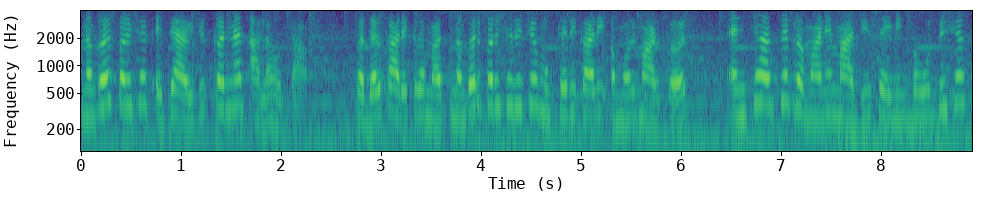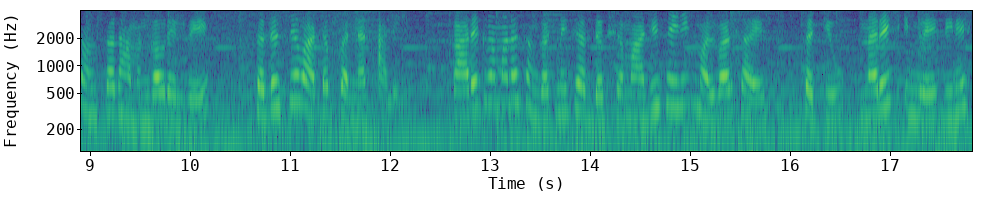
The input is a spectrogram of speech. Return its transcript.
नगर परिषद येथे आयोजित करण्यात आला होता. सदर कार्यक्रमात नगर परिषदेचे मुख्याधिकारी अमोल माडकर यांच्या हस्तेप्रमाणे माजी सैनिक बहुउद्देशीय संस्था धामणगाव रेल्वे सदस्य वाटप करण्यात आले. कार्यक्रमाला संघटनेचे अध्यक्ष माजी सैनिक मलवार साहेब सचिव नरेश इंगळे दिनेश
